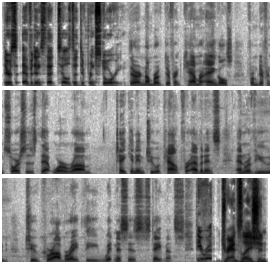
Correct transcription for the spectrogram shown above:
there's evidence that tells a different story. There are a number of different camera angles from different sources that were um, taken into account for evidence and reviewed to corroborate the witnesses' statements. The arrest- Translation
